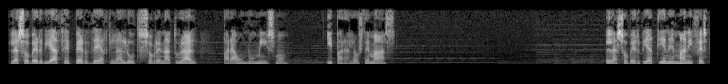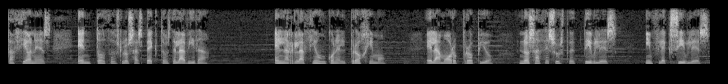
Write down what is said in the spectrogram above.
La soberbia hace perder la luz sobrenatural para uno mismo y para los demás. La soberbia tiene manifestaciones en todos los aspectos de la vida. En la relación con el prójimo, el amor propio nos hace susceptibles, inflexibles,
